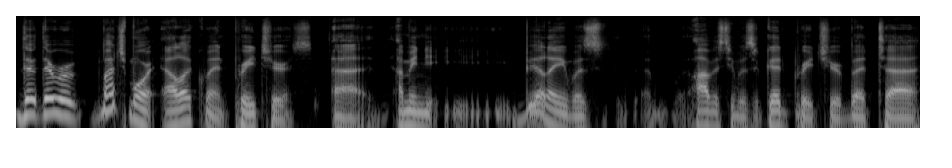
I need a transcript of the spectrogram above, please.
There, there were much more eloquent preachers. Uh, I mean, Billy was obviously was a good preacher, but uh,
